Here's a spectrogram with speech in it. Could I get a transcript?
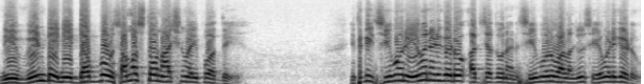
నీ వెండి నీ డబ్బు సమస్తం నాశనం అయిపోద్ది. ఇతకి సీమోను ఏమని అడిగాడు? అది చదువు నాయన. సీమోను వాళ్ళని చూసి ఏమడిగాడు?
